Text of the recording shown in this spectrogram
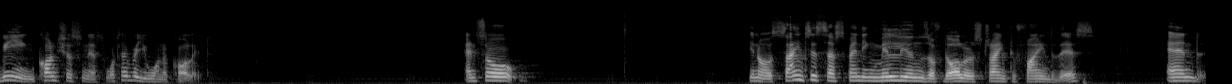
being, consciousness, whatever you want to call it. And so, you know, scientists are spending millions of dollars trying to find this. And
